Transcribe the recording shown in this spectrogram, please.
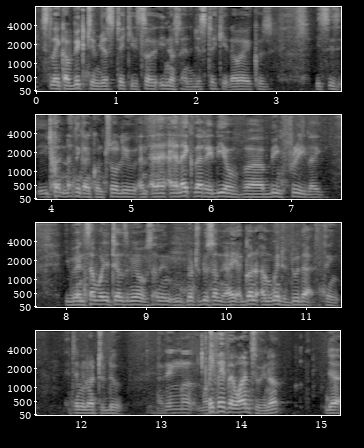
It's like a victim. Just take it. It's so innocent. Just take it away because it's, it's it can nothing can control you. And, and I, I like that idea of uh, being free. Like when somebody tells me something not to do something, I, I'm gonna I'm going to do that thing. They tell me not to do. I think mo- most, If if I want to, you know. Yeah.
